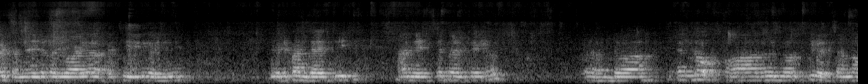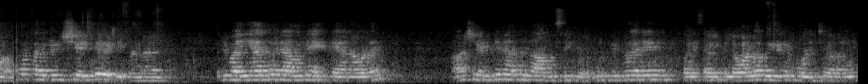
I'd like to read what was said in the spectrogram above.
കിട്ടുന്നതിന്റെ പരിപാടികളൊക്കെ ചെയ്ത് കഴിഞ്ഞ് ഒരു പഞ്ചായത്തിൽ അന്വേഷിച്ചപ്പോഴത്തേക്കും എന്തുവാ എന്തോ അത് നിർത്തി വെച്ചെന്നോ. അതൊക്കെ അവരൊരു ഷെഡ് കെട്ടിയിട്ടുണ്ടായിരുന്നു. ഒരു വയ്യാത്ത ഒരു അമ്മയൊക്കെയാണ് അവിടെ. ആ ഷെഡിനകത്ത് താമസിക്കും. എനിക്ക് ഇതുവരെ പൈസ കിട്ടില്ല. ഉള്ള വീട് പൊളിച്ചു കളഞ്ഞു.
